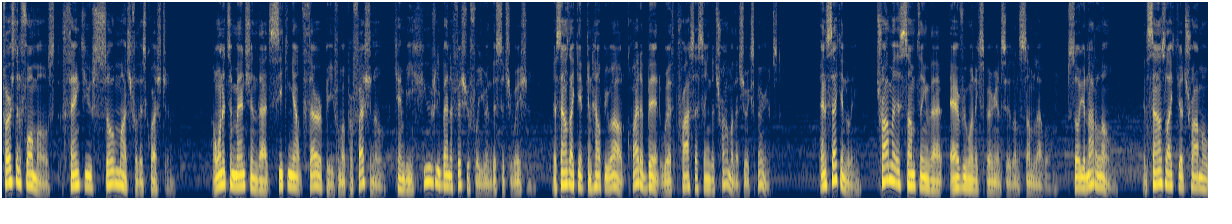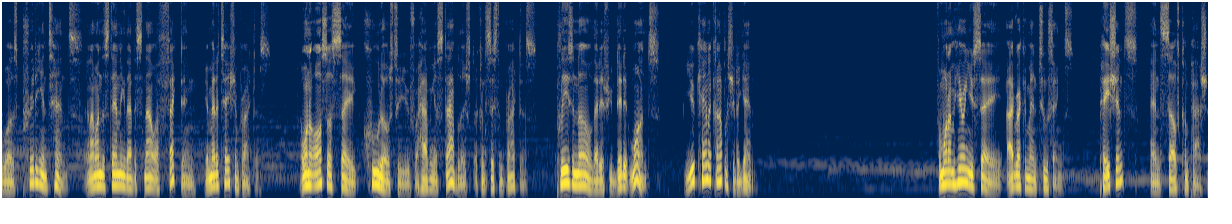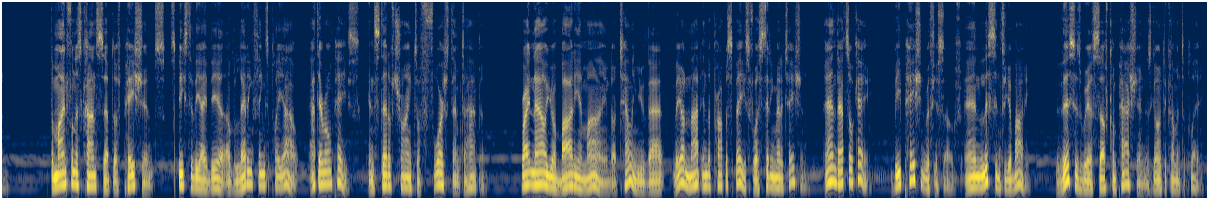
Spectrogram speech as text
First and foremost, thank you so much for this question. I wanted to mention that seeking out therapy from a professional can be hugely beneficial for you in this situation. It sounds like it can help you out quite a bit with processing the trauma that you experienced. And secondly, trauma is something that everyone experiences on some level, so you're not alone. It sounds like your trauma was pretty intense, and I'm understanding that it's now affecting your meditation practice. I want to also say kudos to you for having established a consistent practice. Please know that if you did it once, you can accomplish it again. From what I'm hearing you say, I'd recommend two things patience and self compassion. The mindfulness concept of patience speaks to the idea of letting things play out at their own pace instead of trying to force them to happen. Right now, your body and mind are telling you that they are not in the proper space for a sitting meditation, and that's okay. Be patient with yourself and listen to your body. This is where self compassion is going to come into play.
